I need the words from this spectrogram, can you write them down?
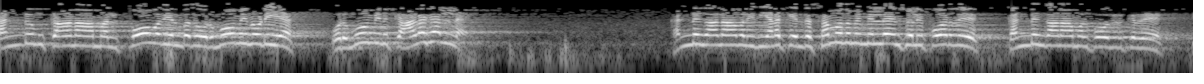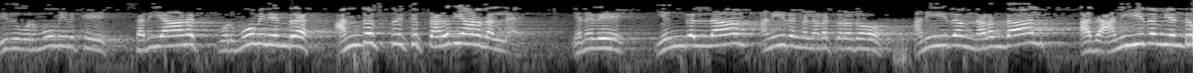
கண்டும் காணாமல் போவது என்பது ஒரு மோமினுடைய ஒரு மூமினுக்கு அழகல்ல. கண்டு காணாமல் இது எனக்கு எந்த சம்மதமும் இல்லைன்னு சொல்லி போறது கண்டும் காணாமல் போவது இது ஒரு மூமினுக்கு சரியான ஒரு மூமின் என்ற அந்தஸ்துக்கு தகுதியானதல்ல. எனவே எங்கெல்லாம் அநீதங்கள் நடக்கிறதோ அநீதம் நடந்தால் அது அநீதம் என்று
